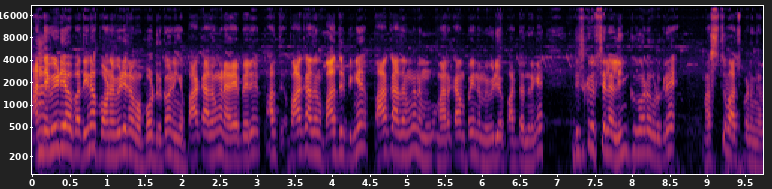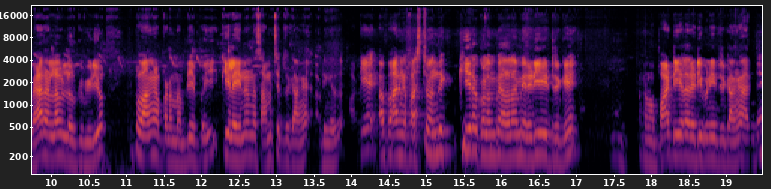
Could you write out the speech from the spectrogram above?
அந்த வீடியோ பார்த்தீங்கன்னா போன வீடியோ நம்ம போட்டிருக்கோம். நீங்கள் பார்க்காதவங்க நிறைய பேர் பார்த்து பார்க்காதவங்க பார்த்துருப்பீங்க பார்க்காதவங்க நம்ம மறக்காம போய் நம்ம வீடியோ பார்த்து வந்துருங்க. டிஸ்கிரிப்ஷனில் லிங்க் கூட கொடுக்குறேன். மஸ்ட்டு வாட்ச் பண்ணுங்கள் வேறு லெவலில் இருக்க வீடியோ இப்போ வாங்க அப்போ நம்ம அப்படியே போய் கீழே என்னென்ன சமைச்சிட்டு இருக்காங்க அப்படிங்கிறது ஓகே அப்போ பாருங்க ஃபஸ்ட்டு வந்து கீரை குழம்பு அதெல்லாமே ரெடி ஆகிட்டு இருக்கு நம்ம பாட்டியெல்லாம் ரெடி பண்ணிட்டு இருக்காங்க அது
